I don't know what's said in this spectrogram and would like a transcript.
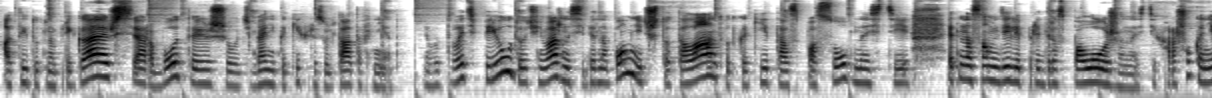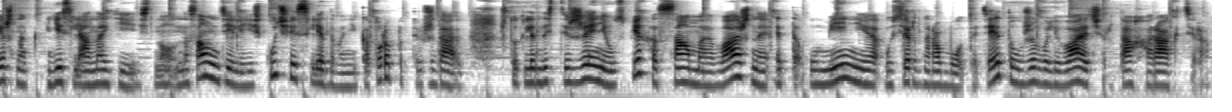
а ты тут напрягаешься, работаешь, работаешь, у тебя никаких результатов нет. И вот в эти периоды очень важно себе напомнить, что талант, вот какие-то способности, это на самом деле предрасположенность. И хорошо, конечно, если она есть, но на самом деле есть куча исследований, которые подтверждают, что для достижения успеха самое важное это умение усердно работать, а это уже волевая черта характера.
